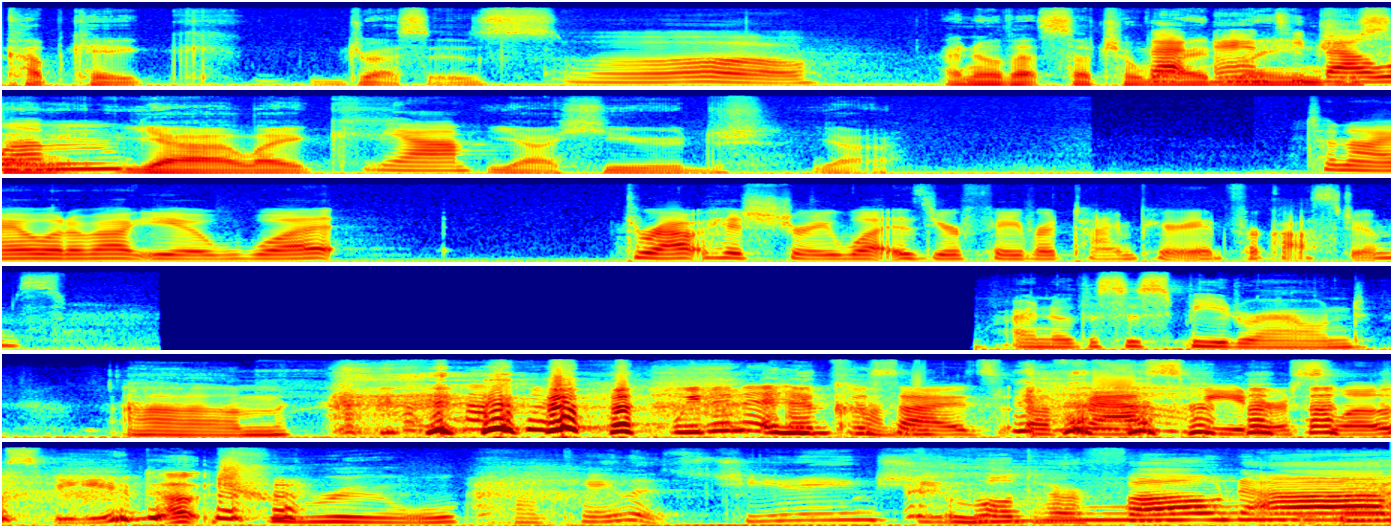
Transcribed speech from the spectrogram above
cupcake dresses. Oh. I know that's such a That wide range. of saying- antebellum? Yeah, like Yeah. yeah, huge. Yeah. Tanaya, what about you? What throughout history, what is your favorite time period for costumes? I know this is speed round. Um, We didn't You comment. emphasize a fast speed or slow speed. oh, true. Okay, let's cheating. She pulled her phone up.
